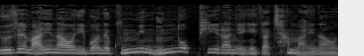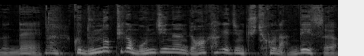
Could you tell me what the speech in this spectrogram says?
요새 많이 나온 이번에 국민 눈높이란 얘기가 참 많이 나오는데 네. 그 눈높이가 뭔지는 명확하게 지금 규정은 안 돼 있어요.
